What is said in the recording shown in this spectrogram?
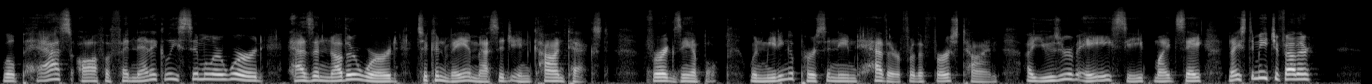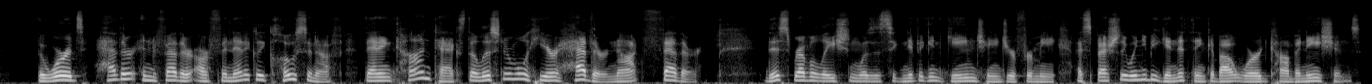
will pass off a phonetically similar word as another word to convey a message in context. For example, when meeting a person named Heather for the first time, a user of AAC might say, Nice to meet you, Feather. The words Heather and feather are phonetically close enough that in context the listener will hear Heather, not feather. This revelation was a significant game changer for me, especially when you begin to think about word combinations.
